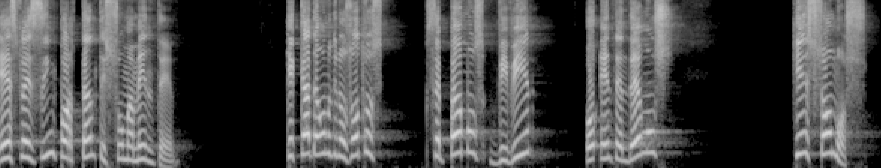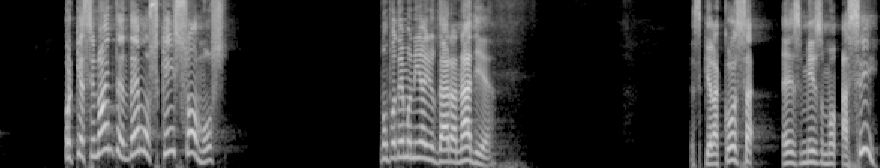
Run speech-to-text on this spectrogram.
Isso é importante sumamente. Que cada um de nós sepamos viver ou entendemos quem somos. Porque se não entendemos quem somos, não podemos nem ajudar a nadie. É que a coisa é mesmo assim.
